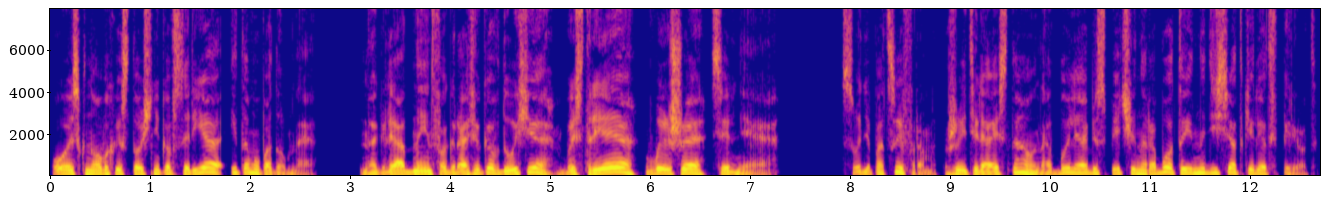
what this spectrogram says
поиск новых источников сырья и тому подобное. Наглядная инфографика в духе «быстрее, выше, сильнее». Судя по цифрам, жители Айстауна были обеспечены работой на десятки лет вперед.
